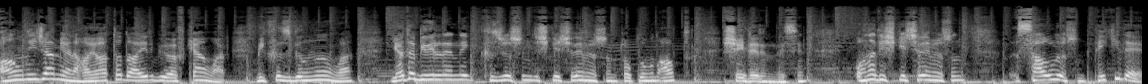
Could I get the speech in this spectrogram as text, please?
anlayacağım yani hayata dair bir öfken var. Bir kızgınlığın var. Ya da birilerine kızıyorsun diş geçiremiyorsun toplumun alt şeylerindesin. Ona diş geçiremiyorsun sallıyorsun. Peki de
